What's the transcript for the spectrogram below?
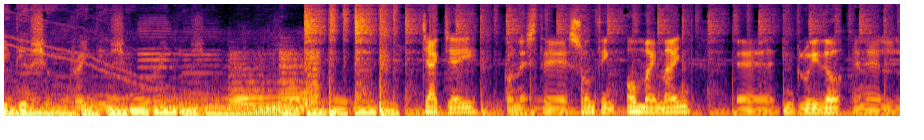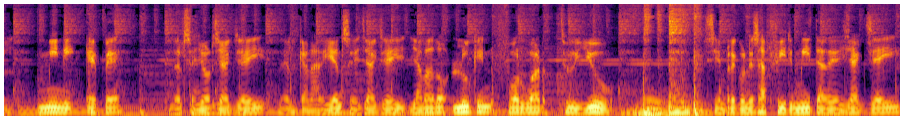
Radio Show, Radio Show, Radio Show. Jack J con este Something on My Mind, eh, incluido en el mini EP del señor Jack J, el canadiense Jack J, llamado Looking Forward to You. Siempre con esa firmita de Jack J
